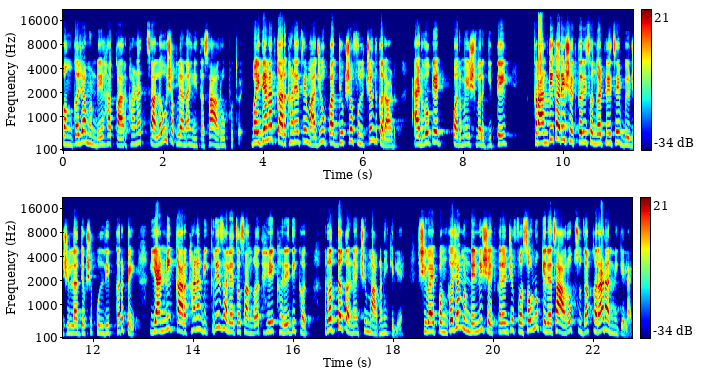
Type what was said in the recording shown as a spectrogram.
पंकजा मुंडे हा कारखान्यात चालवू शकल्या नाही तसा आरोप होतोय. वैद्यनाथ कारखान्याचे माजी उपाध्यक्ष फुलचंद कराड ॲडव्होकेट परमेश्वर गीते क्रांतिकारी शेतकरी संघटनेचे बीड जिल्हाध्यक्ष कुलदीप करपे यांनी कारखाना विक्री झाल्याचं सांगत हे खरेदी खत रद्द करण्याची मागणी केली आहे. शिवाय पंकजा मुंडेंनी शेतकऱ्यांची फसवणूक केल्याचा आरोप सुद्धा कराडांनी केलाय.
